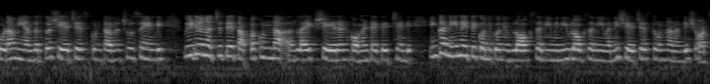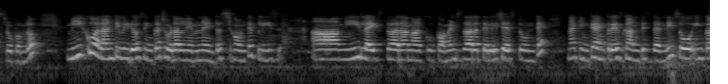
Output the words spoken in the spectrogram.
కూడా మీ అందరితో షేర్ చేసుకుంటాను. చూసేయండి. వీడియో నచ్చితే తప్పకుండా లైక్ షేర్ అండ్ కామెంట్ అయితే ఇచ్చేయండి. ఇంకా నేనైతే కొన్ని కొన్ని వ్లాగ్స్ అని మినీ వ్లాగ్స్ అని ఇవన్నీ షేర్ చేస్తూ ఉంటున్నానండి షార్ట్స్ రూపంలో. మీకు అలాంటి వీడియోస్ ఇంకా చూడాలని ఏమైనా ఇంట్రెస్ట్గా ఉంటే ప్లీజ్ మీ లైక్స్ ద్వారా నాకు కామెంట్స్ ద్వారా తెలియచేస్తూ ఉంటే నాకు ఇంకా ఎంకరేజ్గా అనిపిస్తుందండి. సో ఇంకా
